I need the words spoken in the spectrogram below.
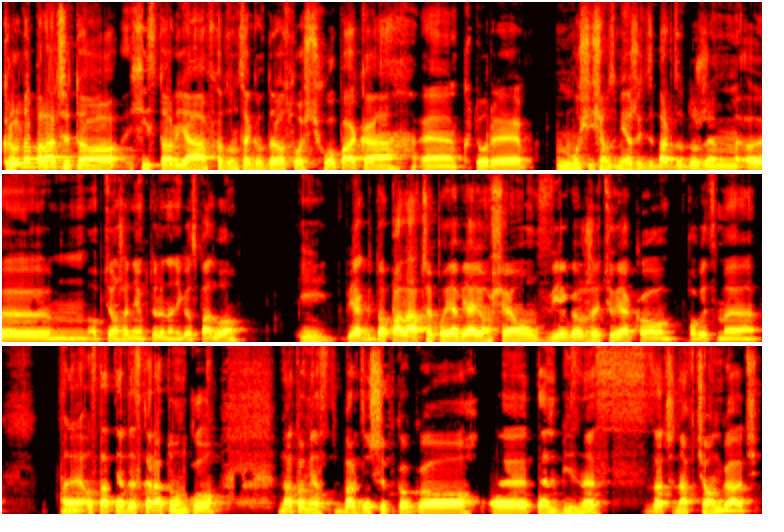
Król dopalaczy to historia wchodzącego w dorosłość chłopaka, e, który musi się zmierzyć z bardzo dużym e, obciążeniem, które na niego spadło. I jakby dopalacze pojawiają się w jego życiu jako powiedzmy ostatnia deska ratunku. Natomiast bardzo szybko go ten biznes zaczyna wciągać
